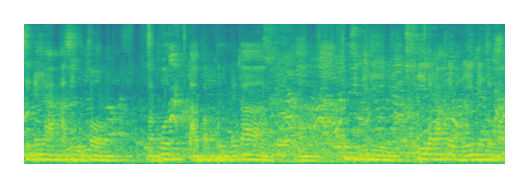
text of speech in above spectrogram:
ศิริยาอาศิอุโคมาพูดกล่าวขอบคุณและก็อ่าพูดสิ่งดีๆที่ได้รับในวันนี้เรียนเชิญครับ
